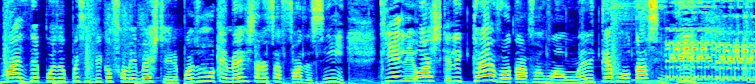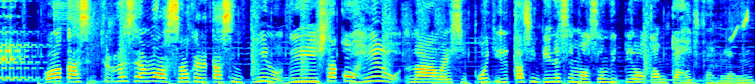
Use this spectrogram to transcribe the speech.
Mas depois eu percebi que eu falei besteira. Depois o Huckenberg está nessa fase assim, que ele, eu acho que ele quer voltar à Fórmula 1. Ele quer voltar a sentir voltar a sentir essa emoção que ele tá sentindo de estar correndo na Racing Point, ele tá sentindo essa emoção de pilotar um carro de Fórmula 1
